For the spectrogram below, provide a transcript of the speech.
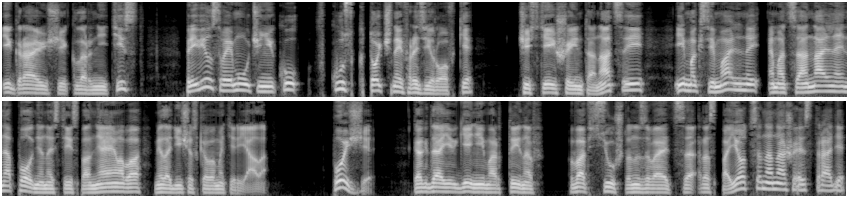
играющий кларнетист, привил своему ученику вкус к точной фразировке, чистейшей интонации и максимальной эмоциональной наполненности исполняемого мелодического материала. Позже, когда Евгений Мартынов, вовсю, что называется, распоется на нашей эстраде,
